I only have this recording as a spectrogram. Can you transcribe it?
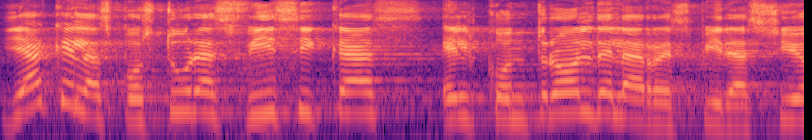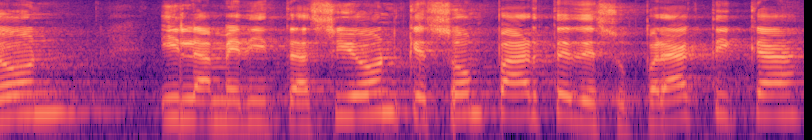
ya que las posturas físicas, el control de la respiración y la meditación que son parte de su práctica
